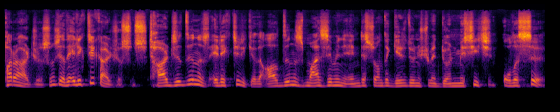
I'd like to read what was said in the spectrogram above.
para harcıyorsunuz ya da elektrik harcıyorsunuz. Harcadığınız elektrik ya da aldığınız malzemenin eninde sonunda geri dönüşüme dönmesi için olası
